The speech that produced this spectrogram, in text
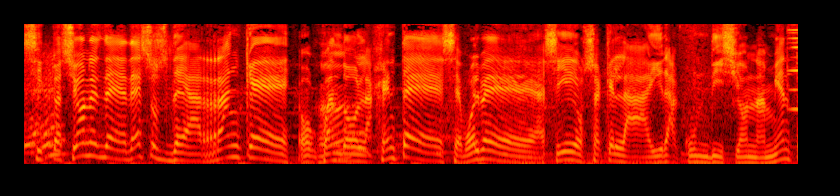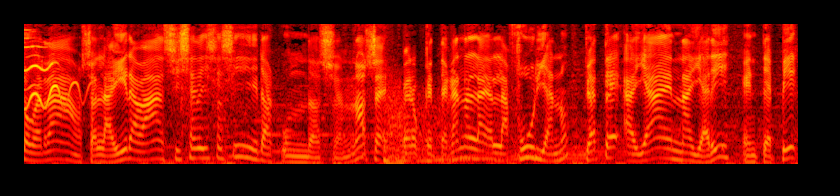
situaciones de, esos de arranque o cuando la gente se vuelve así, o sea que la iracondicionamiento, ¿verdad? O sea, la ira va, así se dice así, iracundación, no sé, pero que te gana la, furia, ¿no? Fíjate, allá en Nayarit, en Tepic,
